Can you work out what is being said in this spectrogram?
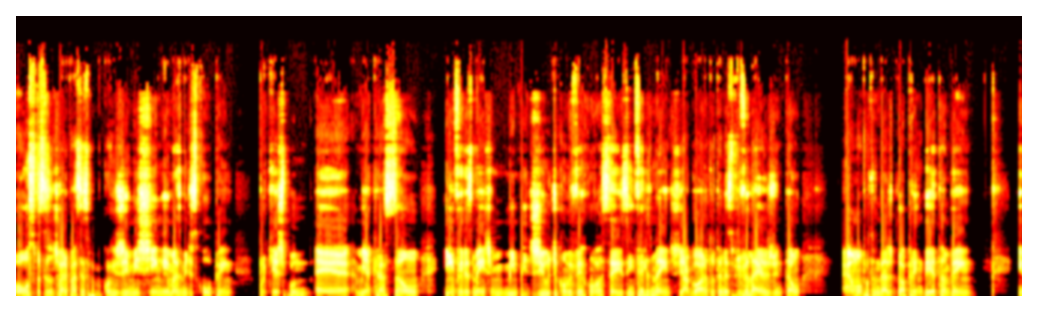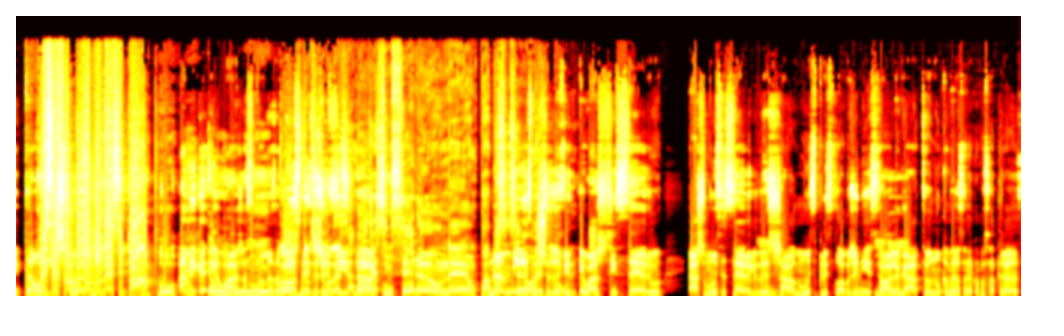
Ou se vocês não tiverem paciência pra me corrigir, me xinguem, mas me desculpem. Porque, tipo, é, minha criação, infelizmente, me impediu de conviver com vocês. Infelizmente. E agora eu tô tendo esse privilégio. Então, é uma oportunidade de eu aprender também. Então, Mas é você isso. acha bom mandar esse papo? Amiga, Eu eu, acho, assim, pelo menos na minha experiência de de, mandar esse vida. Amiga, é sincerão, né? É um papo Na sincerão. minha acho experiência de vida, eu acho sincero. Acho muito sincero ele deixar muito explícito logo de início. Uhum. Olha, gato, eu nunca me relacionei com uma pessoa trans.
